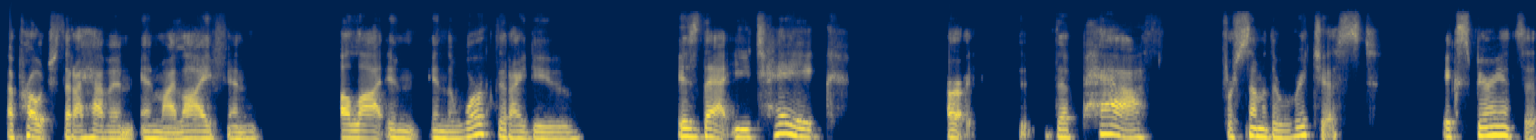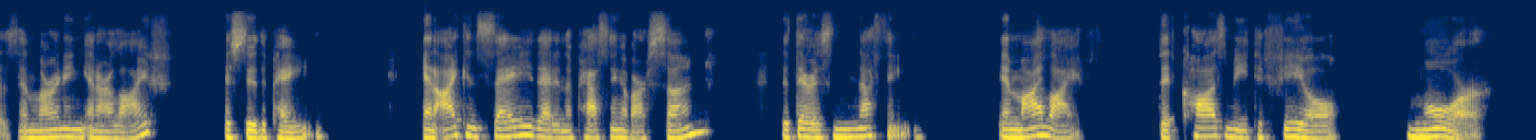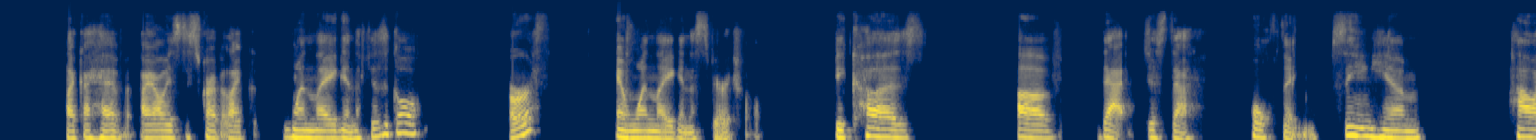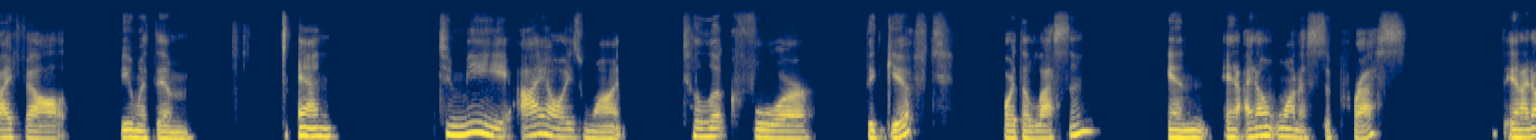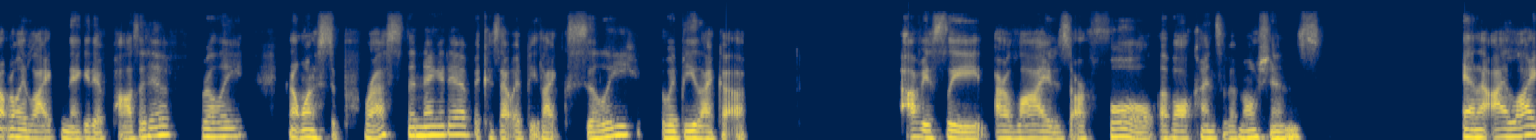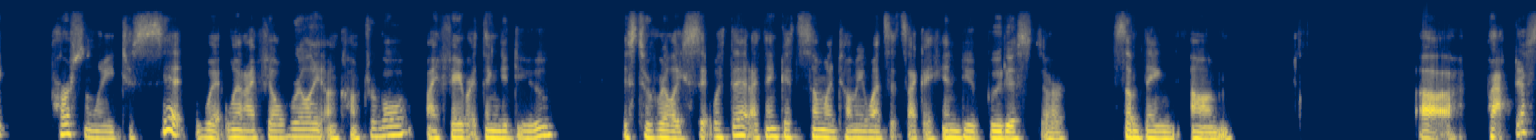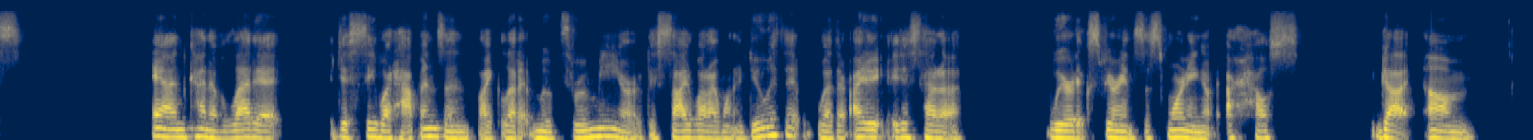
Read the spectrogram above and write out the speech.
approach that I have in, in my life and a lot in, in the work that I do, is that you take or the path for some of the richest experiences and learning in our life is through the pain. And I can say that in the passing of our son, that there is nothing in my life that caused me to feel more like I have, I always describe it like one leg in the physical earth and one leg in the spiritual because of that, just that whole thing, seeing him, how I felt, being with him. And to me, I always want to look for the gift or the lesson. And, and I don't want to suppress. And I don't really like negative, positive, really. I don't want to suppress the negative because that would be like silly. It would be like a, obviously, our lives are full of all kinds of emotions. And I like personally to sit with when I feel really uncomfortable. My favorite thing to do is to really sit with it. I think it's someone told me once it's like a Hindu Buddhist or something um, uh, practice and kind of let it just see what happens and like let it move through me or decide what I want to do with it. Whether I, I just had a weird experience this morning. Our house got um,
